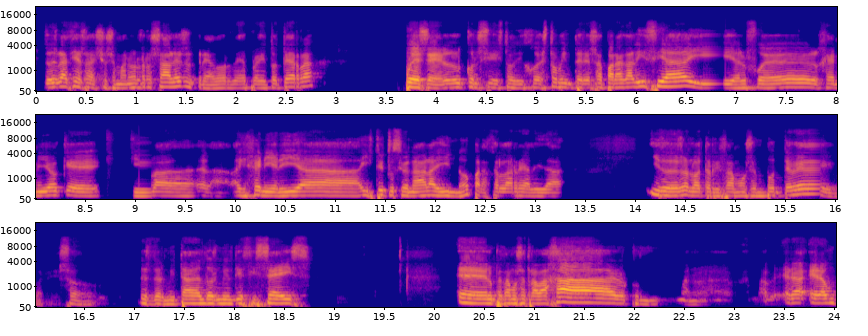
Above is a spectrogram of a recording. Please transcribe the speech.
Entonces, gracias a José Manuel Rosales, el creador de Proyecto Terra, pues él esto dijo, esto me interesa para Galicia y él fue el genio que, que la, la, ingeniería institucional ahí, ¿no? Para hacer la realidad. Y entonces lo aterrizamos en Pontevedra y bueno, eso desde el mitad del 2016 eh, empezamos a trabajar, con, bueno, era, era, un-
